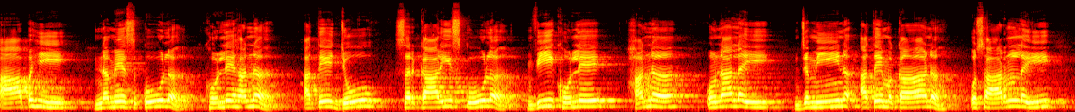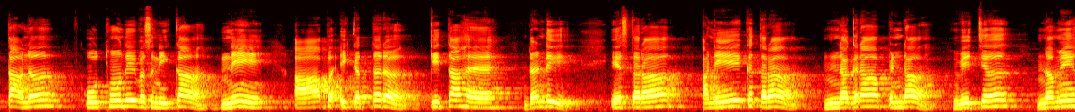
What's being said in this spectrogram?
ਆਪ ਹੀ ਨਵੇਂ ਸਕੂਲ ਖੋਲ੍ਹੇ ਹਨ ਅਤੇ ਜੋ ਸਰਕਾਰੀ ਸਕੂਲ ਵੀ ਖੋਲ੍ਹੇ ਹਨ, ਉਹਨਾਂ ਲਈ ਜ਼ਮੀਨ ਅਤੇ ਮਕਾਨ ਉਸਾਰਨ ਲਈ ਧਨ ਉਥੋਂ ਦੇ ਵਸਨੀਕਾਂ ਨੇ ਆਪ ਇਕੱਤਰ ਕੀਤਾ ਹੈ। ਡੰਡੀ, ਇਸ ਤਰ੍ਹਾਂ ਅਨੇਕ ਤਰ੍ਹਾਂ ਨਗਰਾਂ, ਪਿੰਡਾਂ ਵਿੱਚ ਨਵੇਂ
